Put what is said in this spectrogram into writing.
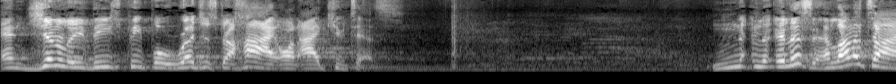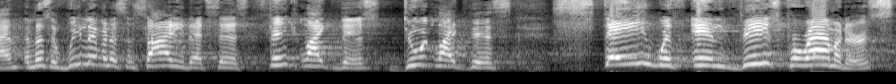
And generally, these people register high on IQ tests. N- listen, a lot of time, and listen, we live in a society that says, think like this, do it like this, stay within these parameters.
